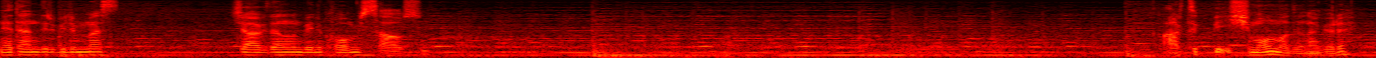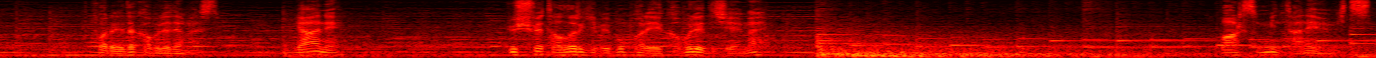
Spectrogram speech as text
Nedendir bilinmez. Cavidan Hanım beni kovmuş sağ olsun. Artık bir işim olmadığına göre bu parayı da kabul edemezdim. Yani rüşvet alır gibi bu parayı kabul edeceğime varsın bin tane evim gitsin.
